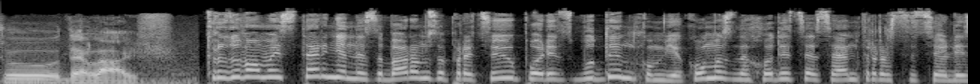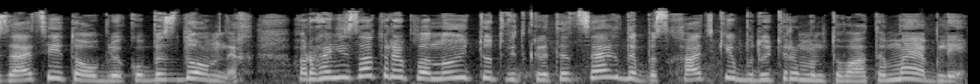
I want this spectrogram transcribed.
To their life. Трудова майстерня незабаром запрацює поряд з будинком, в якому знаходиться центр ресоціалізації та обліку бездомних. Організатори планують тут відкрити цех, де безхатьки будуть ремонтувати меблі.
